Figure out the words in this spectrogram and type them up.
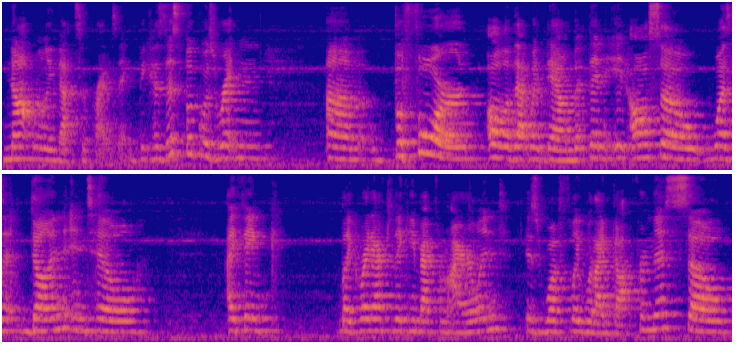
not really that surprising, because this book was written um, before all of that went down, but then it also wasn't done until I think like right after they came back from Ireland is roughly what I got from this. So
